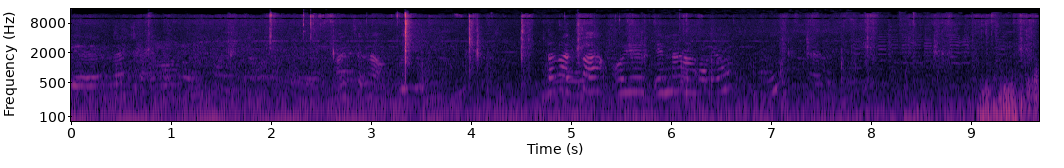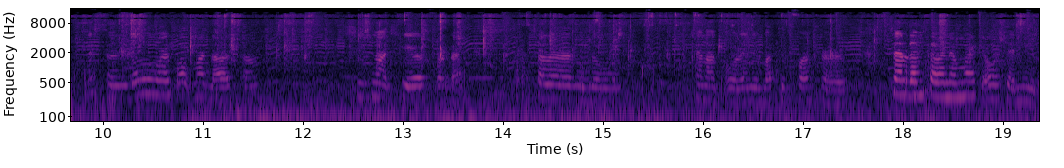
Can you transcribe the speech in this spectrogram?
Yeah, that's right. Until now. Dagata, oh you now. Listen, don't worry about my daughter. She's not here for that. Tell her no, cannot hold anybody for her. Tell them so when they work out, they need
